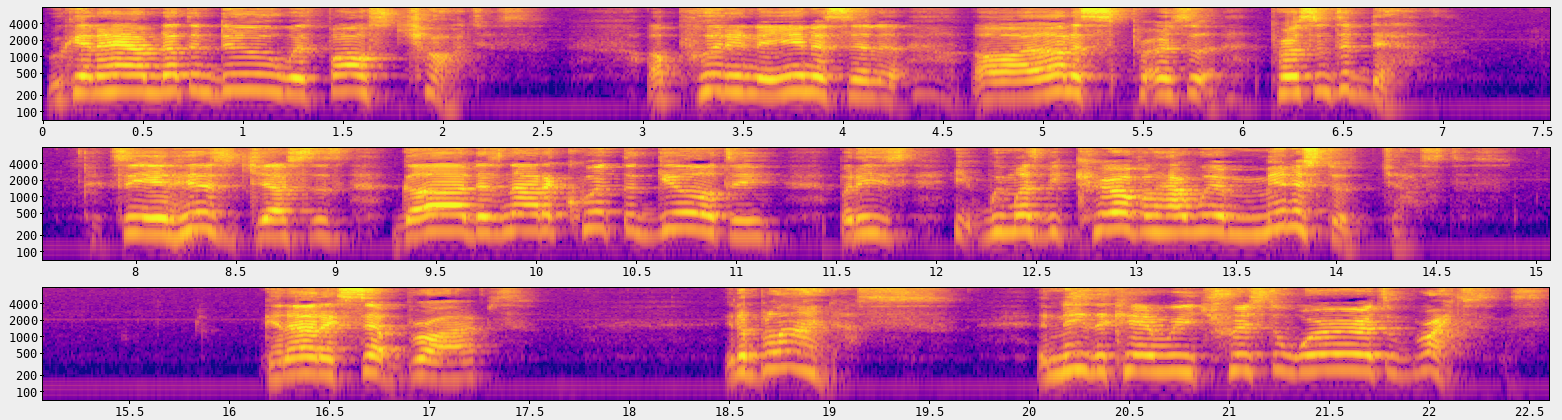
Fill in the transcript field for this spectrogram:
We can have nothing to do with false charges or putting the innocent or honest person, person to death. See, in his justice, God does not acquit the guilty, but he's, he, we must be careful how we administer justice. Cannot accept bribes. It'll blind us. And neither can we twist the words of righteousness.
